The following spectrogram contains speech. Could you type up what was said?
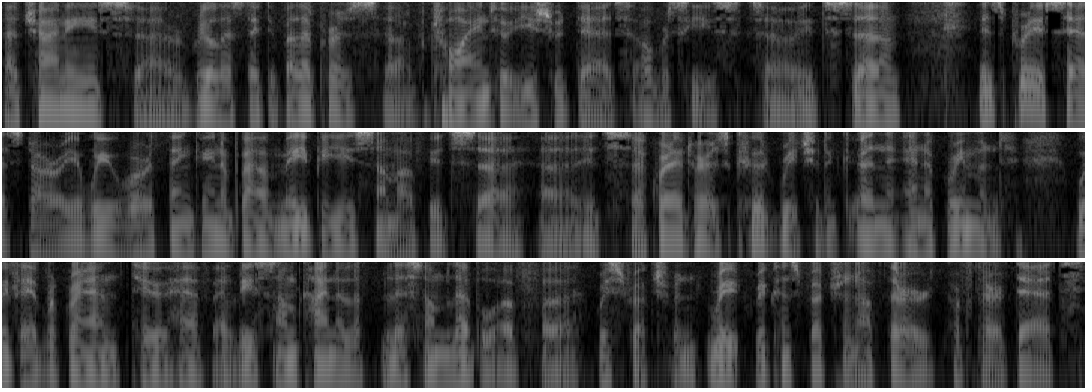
uh, Chinese uh, real estate developers trying to issue debts overseas. So it's um, it's pretty sad story. We were thinking about maybe some of its its creditors could reach an, an, agreement with Evergrande to have at least some kind of some level of restructuring re- reconstruction of their of their debts.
